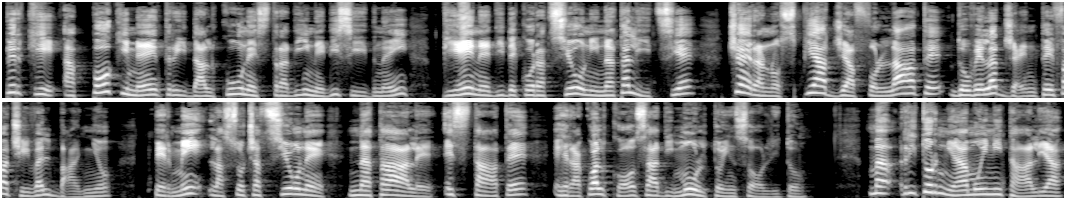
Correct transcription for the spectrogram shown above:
perché a pochi metri da alcune stradine di Sydney, piene di decorazioni natalizie, c'erano spiagge affollate dove la gente faceva il bagno. Per me l'associazione Natale-estate era qualcosa di molto insolito. Ma ritorniamo in Italia,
